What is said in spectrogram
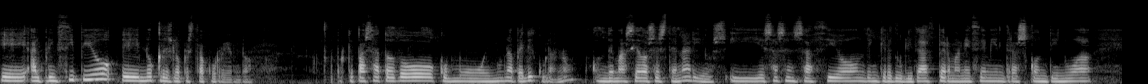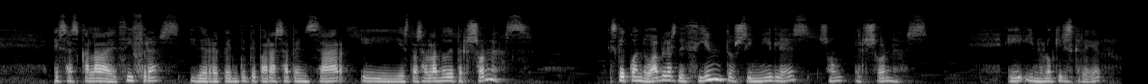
Eh, al principio eh, no crees lo que está ocurriendo, porque pasa todo como en una película, ¿no? Con demasiados escenarios y esa sensación de incredulidad permanece mientras continúa esa escalada de cifras y de repente te paras a pensar y estás hablando de personas. Es que cuando hablas de cientos y miles son personas y no lo quieres creer.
